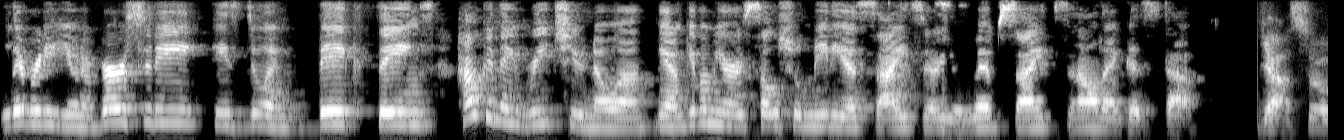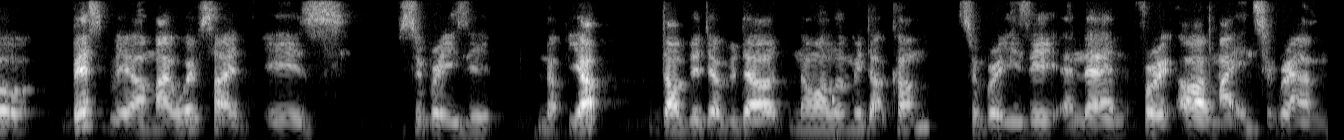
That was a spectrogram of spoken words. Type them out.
Liberty University. He's doing big things. How can they reach you, Noah? You know, give them your social media sites or your websites and all that good stuff. Yeah, so basically, uh, my website is super easy. No, yep, www.noalumi.com. Super easy. And then for uh, my Instagram,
